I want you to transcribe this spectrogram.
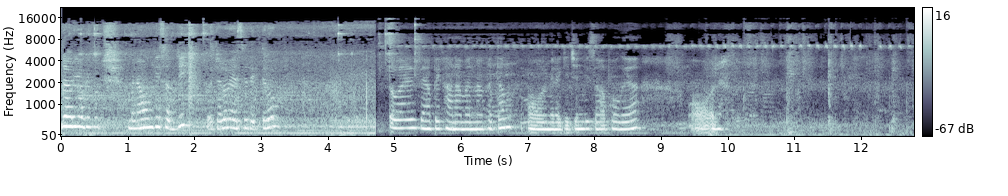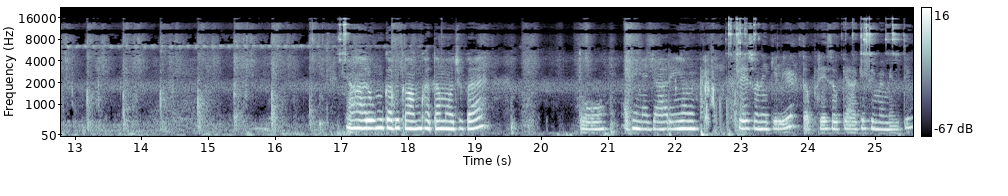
जा रही होगी कुछ बनाऊँगी सब्ज़ी। तो चलो ऐसे देखते रहो। तो वैसे यहाँ पे खाना बनना ख़त्म और मेरा किचन भी साफ़ हो गया और यहाँ रूम का भी काम ख़त्म हो चुका है। तो अभी मैं जा रही हूँ फ्रेश होने के लिए तो फ्रेश होके आके फिर मैं मिलती हूँ।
